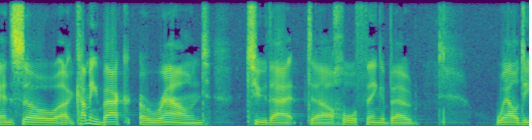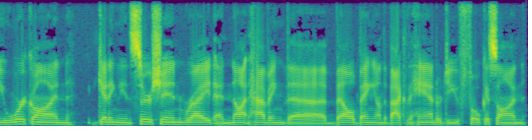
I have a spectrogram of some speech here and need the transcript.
and so, uh, coming back around to that uh, whole thing about well, do you work on getting the insertion right and not having the bell banging on the back of the hand, or do you focus on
